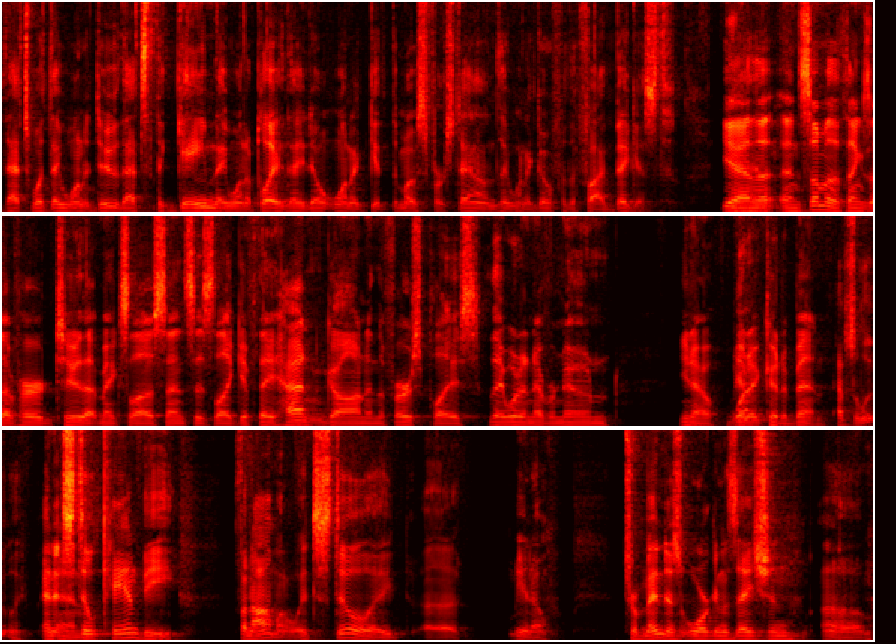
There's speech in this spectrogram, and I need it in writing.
that's what they want to do. That's the game they want to play. They don't want to get the most first downs. They want to go for the five biggest. Yeah, and, the, and some of the things I've heard too that makes a lot of sense is like if they hadn't gone in the first place, they would have never known, you know, what Yeah. it could have been. Absolutely, and it still can be phenomenal. It's still a uh, you know tremendous organization. Um,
